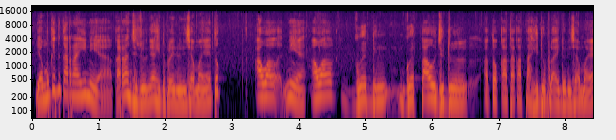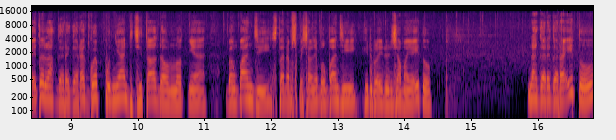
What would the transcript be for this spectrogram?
Ya mungkin karena ini ya, karena judulnya Hidup Indonesia Maya itu awal nih ya, awal gue deng, gue tahu judul atau kata-kata Hiduplah Indonesia Maya itu adalah gara-gara gue punya digital downloadnya Bang Panji, stand up spesialnya Bang Panji, Hiduplah Indonesia Maya itu. Nah gara-gara itu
